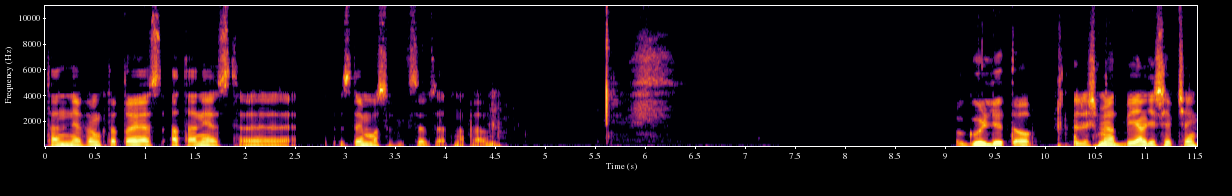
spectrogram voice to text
ten nie wiem kto to jest, a ten jest yy, z Deimosów XFZ na pewno. Ogólnie to żeśmy odbijali szybciej.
